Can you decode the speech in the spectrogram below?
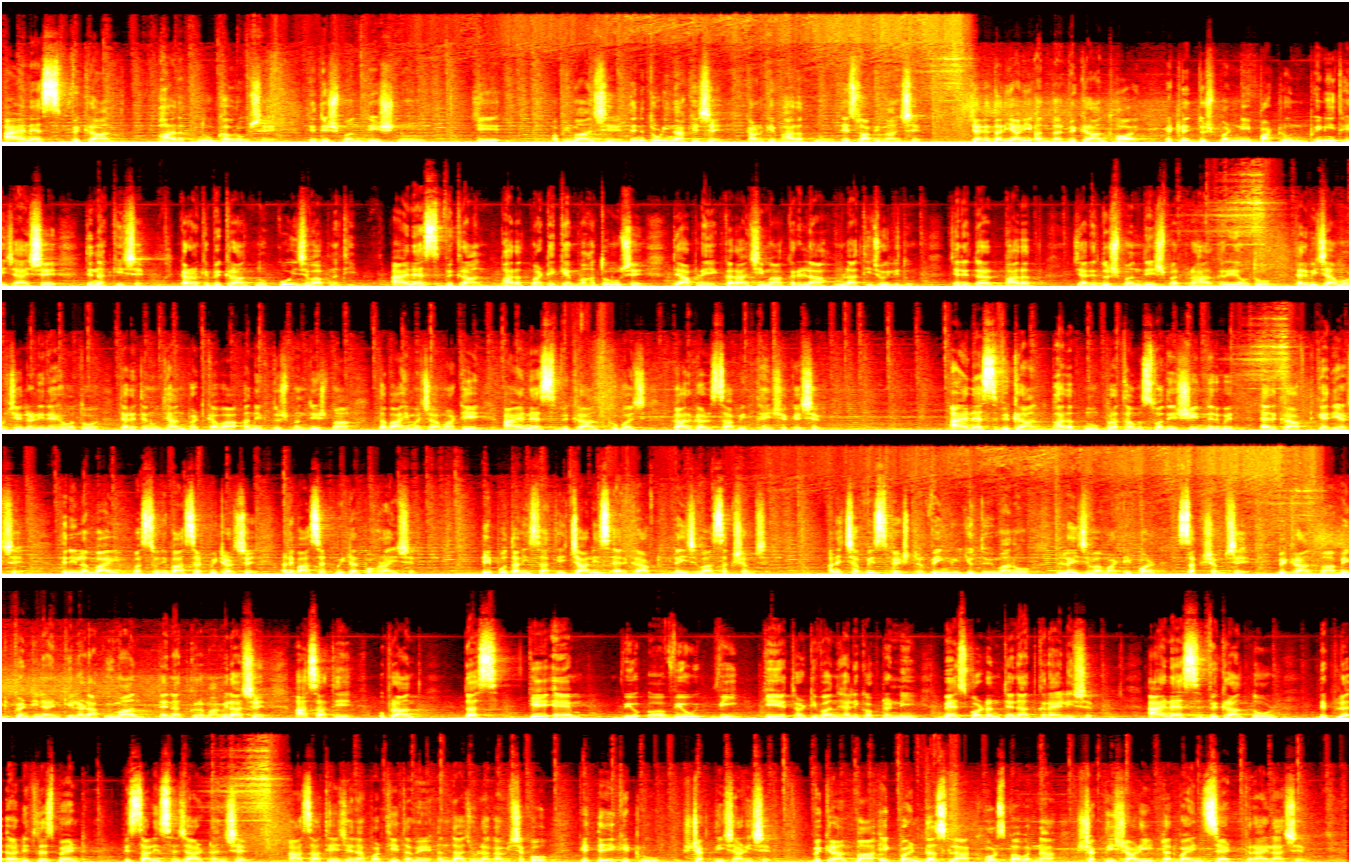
આઈએનએસ વિક્રાંત ભારતનું ગૌરવ છે. તે દુશ્મન દેશનું જે અભિમાન છે, તેને તોડી નાખે છે, કારણ કે ભારતનું તે સ્વાભિમાન છે. જ્યારે દરિયાની અંદર વિક્રાંત હોય, એટલે દુશ્મનની પાટલુન ભીની થઈ જાય છે, તે નક્કી છે. કારણ કે વિક્રાંતનો કોઈ જવાબ નથી. આઈએનએસ વિક્રાંત ભારત માટે કેમ મહત્વનું છે તે આપણે કરાચીમાં કરેલા હુમલાથી જોઈ લીધું. જ્યારે ભારત, જ્યારે દુશ્મન દેશ પર પ્રહાર કરી રહ્યો હતો, ત્યારે બીજા મોરચે લડી રહ્યો હતો, ત્યારે તેનું ધ્યાન ભટકાવવા અનેક દુશ્મન દેશમાં તબાહી મચાવવા માટે આઈએનએસ વિક્રાંત ખૂબ જ કારગર સાબિત થઈ શકે છે. આઈએનએસ વિક્રાંત ભારતનું પ્રથમ સ્વદેશી નિર્મિત એરક્રાફ્ટ કેરિયર છે. તેની લંબાઈ બસો બાસઠ મીટર છે અને બાસઠ મીટર પહોળાઈ છે. તે પોતાની સાથે ચાલીસ એરક્રાફ્ટ લઈ જવા સક્ષમ છે અને છવ્વીસ ફિક્સ્ડ વિંગ યુદ્ધ વિમાનો લઈ જવા માટે પણ સક્ષમ છે. વિક્રાંતમાં મિગ ટ્વેન્ટી નાઇન કે લડાકુ વિમાન તૈનાત કરવામાં આવેલા છે. આ સાથે ઉપરાંત દસ કે એમ વ્યુ, વી કે થર્ટી વન હેલિકોપ્ટરની બે સ્ક્વોડન તૈનાત કરાયેલી છે. આઈએનએસ વિક્રાંતનો ડિપ્લે- ડિસ્પ્લેસમેન્ટ પિસ્તાલીસ હજાર ટન છે. આ સાથે જેના પરથી તમે અંદાજો લગાવી શકો કે તે કેટલું શક્તિશાળી છે. વિક્રાંતમાં એક પોઈન્ટ દસ લાખ હોર્સ પાવરના શક્તિશાળી ટર્બાઇન સેટ કરાયેલા છે.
